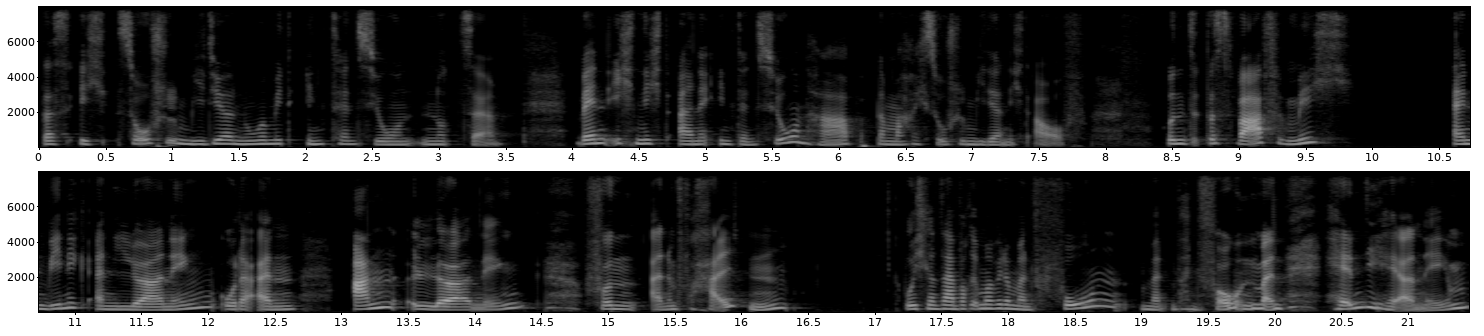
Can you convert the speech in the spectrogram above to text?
dass ich Social Media nur mit Intention nutze. Wenn ich nicht eine Intention habe, dann mache ich Social Media nicht auf. Und das war für mich ein wenig ein Learning oder ein, Unlearning von einem Verhalten, wo ich ganz einfach immer wieder mein Phone, mein, mein Phone, mein Handy hernehme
